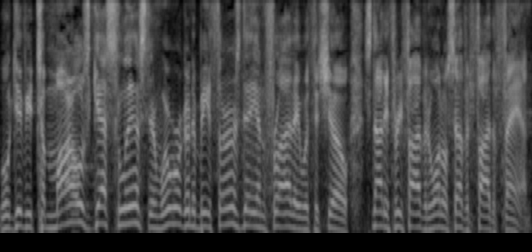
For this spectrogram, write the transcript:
We'll give you tomorrow's guest list and where we're going to be Thursday and Friday with the show. It's 93.5 and 107.5 The Fan.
